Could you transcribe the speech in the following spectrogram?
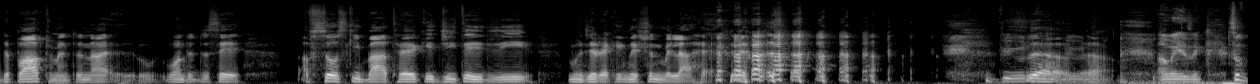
department. And I wanted to say, "Afsos ki baat hai ki jite ji." मुझे रिकग्निशन मिला है beautiful, beautiful. amazing. So,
